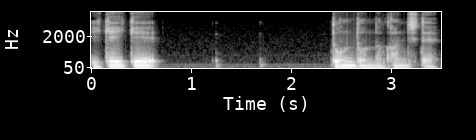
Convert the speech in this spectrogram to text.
イケイケどんどんな感じで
